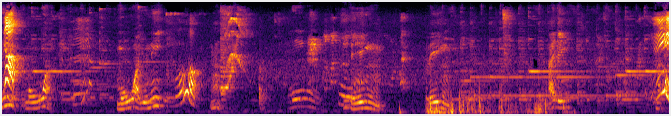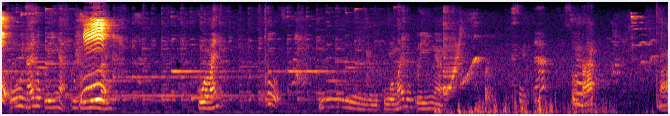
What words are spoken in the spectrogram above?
นี่หมูอะ หมูอะอยู่นี่หมูอืมลิง ลิง ลิง ไหนลิงนี่อุ้ยไหนลูกลิงอะ ลูกลิงอยู่ไหนกลัวไหมถูอู้กลัวไหมลูกลิงอะสุนัขสุนัขหมา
